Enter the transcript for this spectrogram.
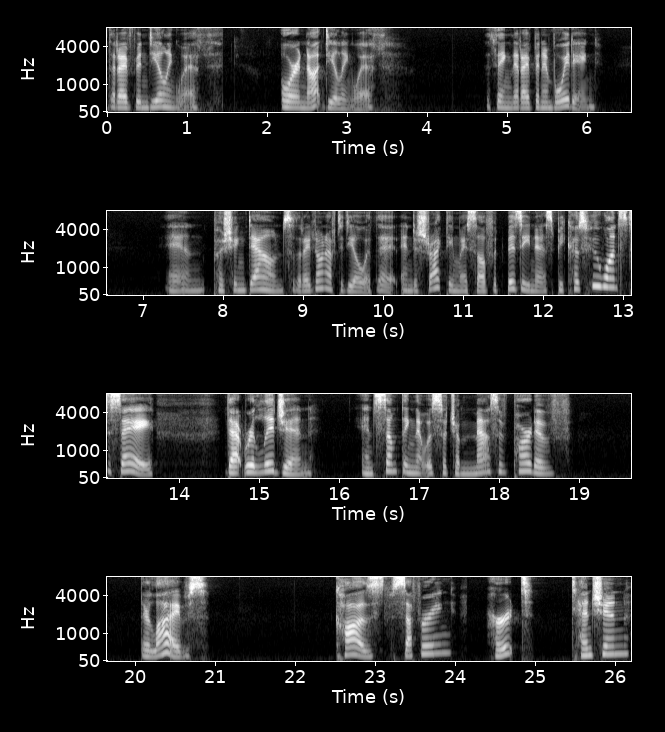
that I've been dealing with or not dealing with, the thing that I've been avoiding and pushing down so that I don't have to deal with it and distracting myself with busyness because who wants to say that religion and something that was such a massive part of their lives caused suffering, hurt, tension,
